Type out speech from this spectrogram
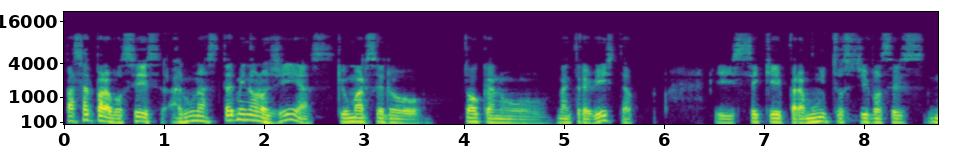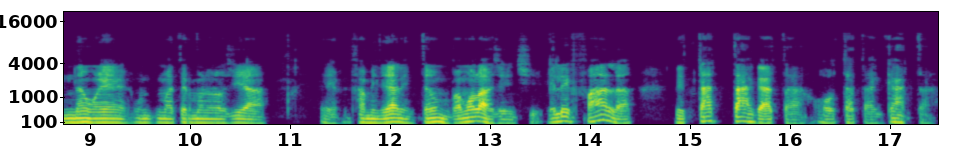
passar para vocês algumas terminologias que o Marcelo toca no, na entrevista e sei que para muitos de vocês não é uma terminologia é, familiar, então vamos lá, gente. Ele fala de Tathagata ou Tathagata,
